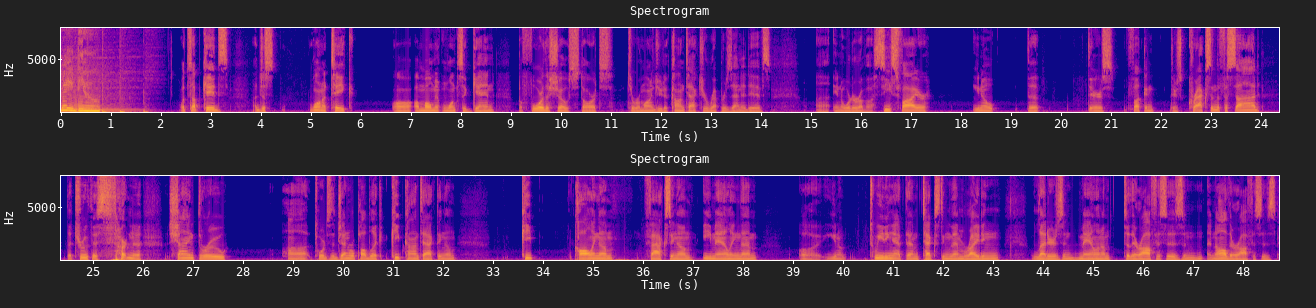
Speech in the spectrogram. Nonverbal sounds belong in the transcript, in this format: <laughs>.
Radio. What's up, kids? I just want to take a moment once again before the show starts to remind you to contact your representatives uh, in order of a ceasefire. You know, the there's fucking there's cracks in the facade. The truth is <laughs> starting to shine through uh, towards the general public. Keep contacting them. Keep calling them, faxing them, emailing them. Uh, you know, tweeting at them, texting them, writing letters, and mailing them to their offices and and all their offices.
